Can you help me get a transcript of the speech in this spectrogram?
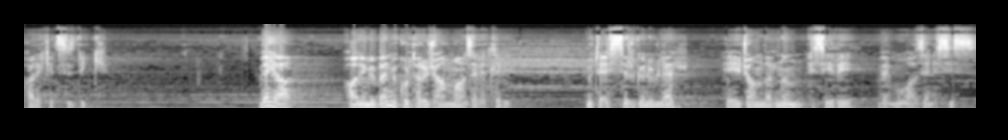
hareketsizlik. Veya alemi ben mi kurtaracağım mazeretleri? Müteessir gönüller heyecanlarının esiri ve muvazenesiz.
